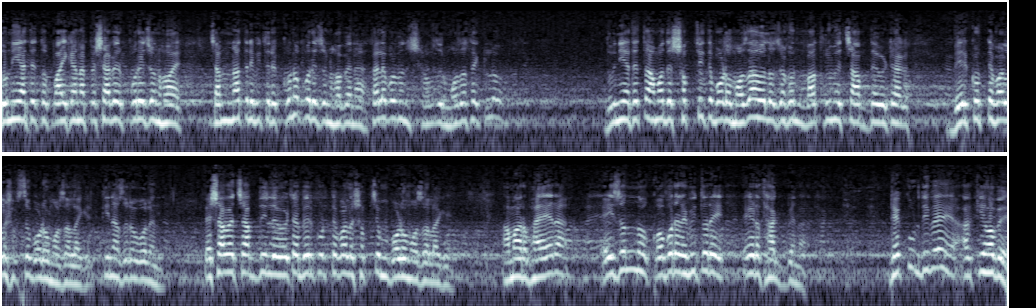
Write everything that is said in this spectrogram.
দুনিয়াতে তো পায়খানা পেশাবের প্রয়োজন হয়, জান্নাতের ভিতরে কোনো প্রয়োজন হবে না। তাহলে বলবেন সাহুজুর মজা থাকল? দুনিয়াতে তো আমাদের সবচেয়ে বড় মজা হলো যখন বাথরুমে চাপ দেয় ওইটা বের করতে পারলে সবচেয়ে বড় মজা লাগে। কি নাজরে বলেন? পেশাবে চাপ দিলে ওইটা বের করতে পারলে সবচেয়ে বড় মজা লাগে। আমার ভাইয়েরা এই জন্য কবরের ভিতরে এটা থাকবে না। ঢেকুর দিবে, আর কি হবে?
